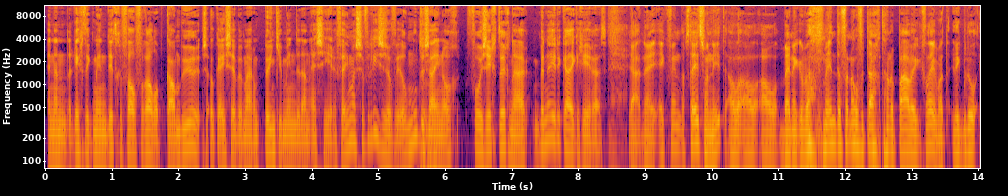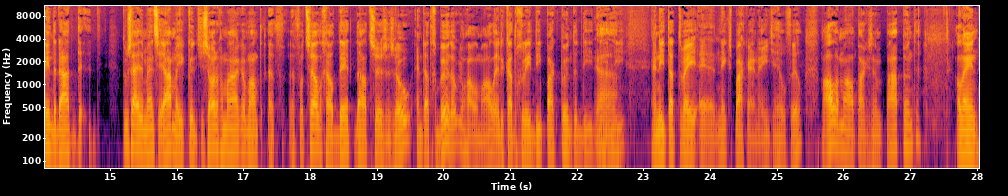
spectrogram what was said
En dan richt ik me in dit geval vooral op Cambuur. Dus Oké, ze hebben maar een puntje minder dan SC Heerenveen, maar ze verliezen zoveel. Moeten zij nog voorzichtig naar beneden kijken, Gerard? Ja, nee, ik vind nog steeds van niet. Al, al, al ben ik er wel minder van overtuigd dan een paar weken geleden. Want ik bedoel, inderdaad, de- toen zeiden mensen, ja, maar je kunt je zorgen maken, want eh, v- voor hetzelfde geld dit, dat, zus en zo. En dat gebeurt ook nog allemaal in de categorie die pakt punten, die, die, Ja. die. En niet dat twee eh, niks pakken en eentje heel veel. Maar allemaal pakken ze een paar punten. Alleen,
